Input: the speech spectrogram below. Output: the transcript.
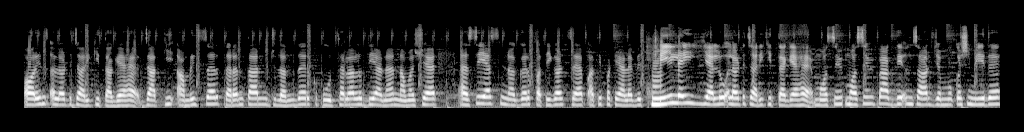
ਔਰੇਂਜ ਅਲਰਟ ਜਾਰੀ ਕੀਤਾ ਗਿਆ ਹੈ। ਜਦਕਿ ਅੰਮ੍ਰਿਤਸਰ, ਤਰਨਤਾਰਨ, ਜਲੰਧਰ, ਕਪੂਰਥਲਾ, ਲੁਧਿਆਣਾ ਨਵਾਂਸ਼ਹਿਰ ਐਸਏਐਸ ਨਗਰ ਫਤਿਹਗੜ੍ਹ ਸਾਹਿਬ ਅਤੇ ਪਟਿਆਲਾ ਵਿੱਚ ਮੀਂਹ ਲਈ ਯੈਲੋ ਅਲਰਟ ਜਾਰੀ ਕੀਤਾ ਗਿਆ ਹੈ। ਮੌਸਮ ਮੌਸਮ ਵਿਭਾਗ ਦੇ ਅਨੁਸਾਰ ਜੰਮੂ ਕਸ਼ਮੀਰ,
